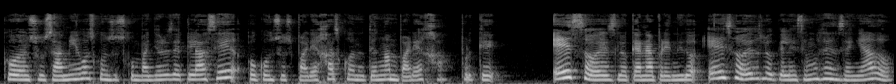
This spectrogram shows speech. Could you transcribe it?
con sus amigos, con sus compañeros de clase o con sus parejas cuando tengan pareja, porque eso es lo que han aprendido, eso es lo que les hemos enseñado.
